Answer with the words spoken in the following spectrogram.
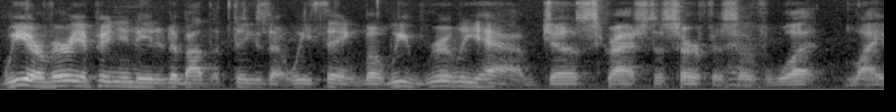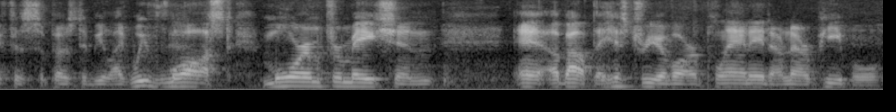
We are very opinionated about the things that we think, but we really have just scratched the surface of what life is supposed to be like. We've lost more information eh, about the history of our planet and our people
